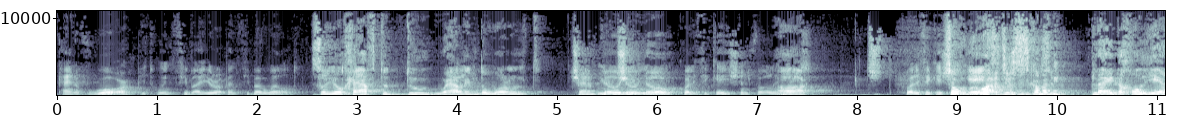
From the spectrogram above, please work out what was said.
kind of war between FIBA Europe and FIBA World. So you'll have to do well in the World Championship. no, no qualification for Olympics. Ah, qualification so games. what? Just it's gonna be played the whole year.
